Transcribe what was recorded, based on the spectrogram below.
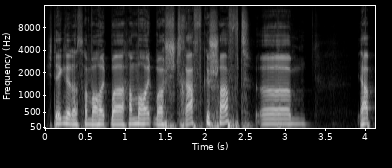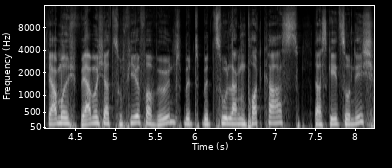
Ich denke, das haben wir heute mal, haben wir heute mal straff geschafft. Ähm, ihr habt, wir, haben euch, wir haben euch ja zu viel verwöhnt mit, mit zu langen Podcasts. Das geht so nicht.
